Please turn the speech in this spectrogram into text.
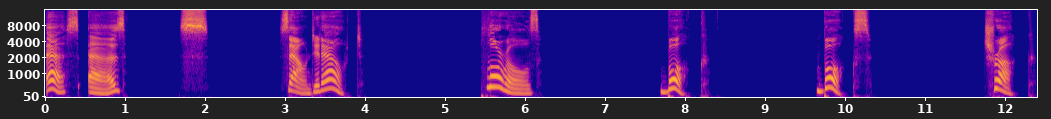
S as S. Sound it out. Plurals. Book. Books. Truck.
